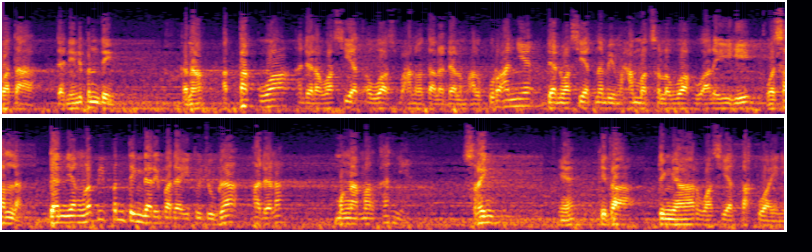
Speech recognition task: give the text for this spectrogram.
wa taala. Dan ini penting. Karena at-taqwa adalah wasiat Allah Subhanahu wa taala dalam Al-Qur'annya dan wasiat Nabi Muhammad sallallahu alaihi wasallam. Dan yang lebih penting daripada itu juga adalah mengamalkannya. Sering ya, kita dengar wasiat takwa ini.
